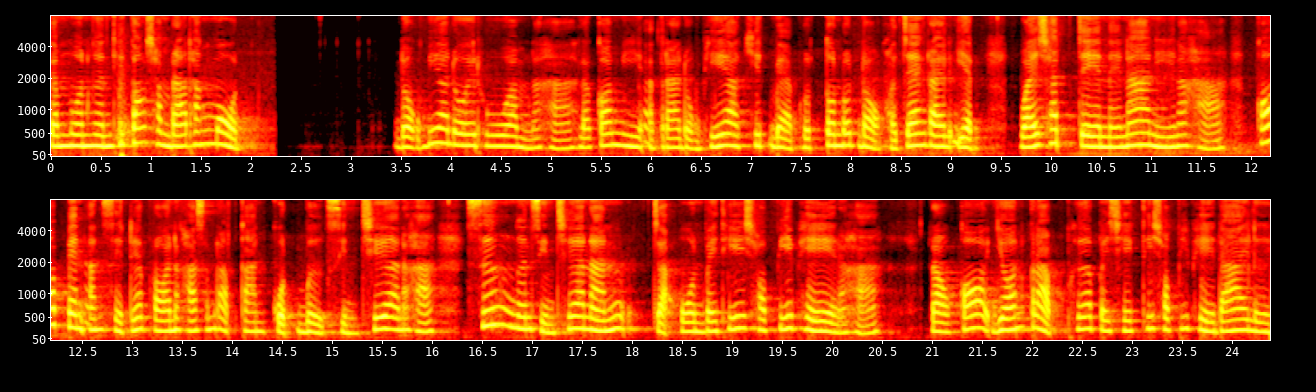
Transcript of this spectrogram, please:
จำนวนเงินที่ต้องชำระทั้งหมด ดอกเบี้ยโดยรวมนะคะ แล้วก็มีอัตราดอกเบี้ยคิดแบบลดต้นลดดอกขอแจ้งรายละเอียดไว้ชัดเจนในหน้านี้นะคะ ก็เป็นอันเสร็จเรียบร้อยนะคะสำหรับการกดเบิกสินเชื่อนะคะ ซึ่งเงินสินเชื่อนั้นจะโอนไปที่ s h o p e e Pay นะคะ เราก็ย้อนกลับเพื่อไปเช็คที่ s h o p e e Pay ได้เลย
